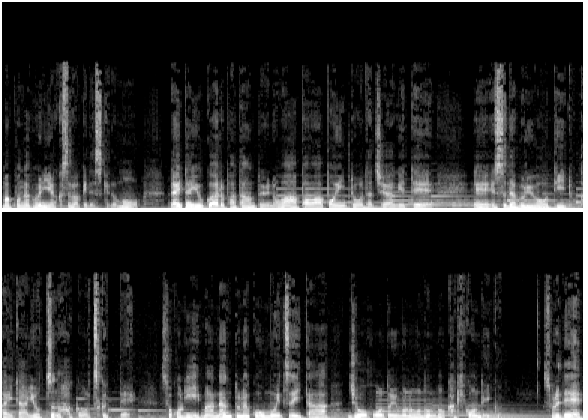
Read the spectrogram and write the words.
まあこんな風に訳すわけですけども、大体よくあるパターンというのはパワーポイントを立ち上げて、えー、SWOT と書いた4つの箱を作って、そこにまあなんとなく思いついた情報というものをどんどん書き込んでいく。それで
